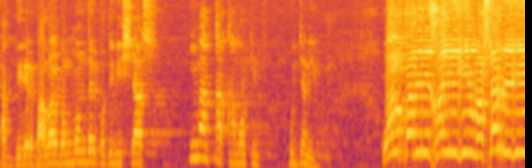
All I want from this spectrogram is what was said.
তাকদিরের ভালো এবং মন্দের প্রতি বিশ্বাস ইমান আর আমল কিন্তু বুঝজানিও ওয়াল কদরি খয়রিহি ওয়াসাররিহি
